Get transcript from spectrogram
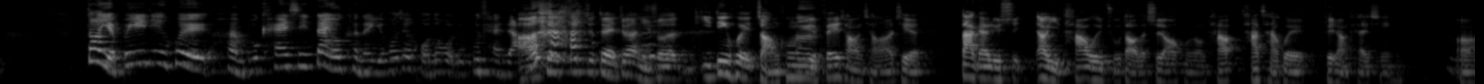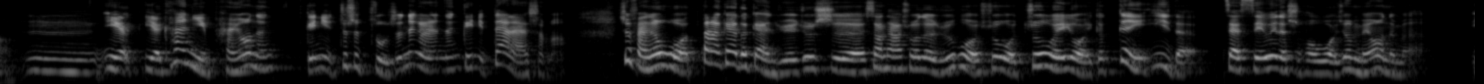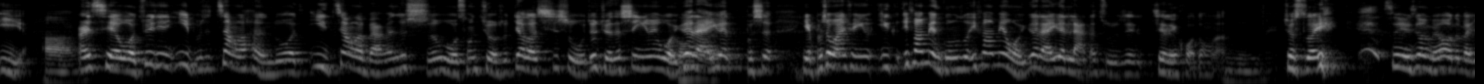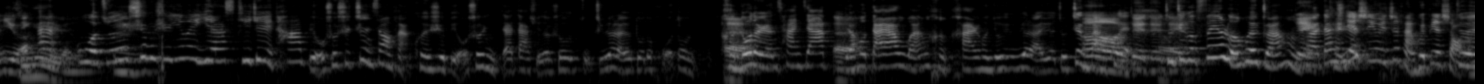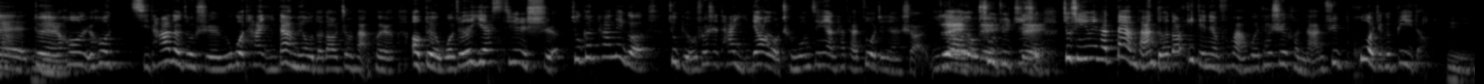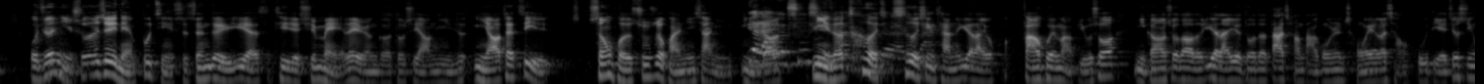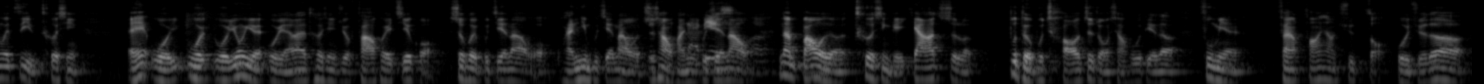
倒也不一定会很不开心，但有可能以后这个活动我就不参加了。啊，对 对对对，就像你说的，一定会掌控欲嗯非常强，而且大概率是要以他为主导的社交活动，他他才会非常开心。啊、嗯，也也看你朋友能给你，就是组织那个人能给你带来什么。就反正我大概的感觉就是，像他说的，如果说我周围有一个更 E 的在 C 位的时候，我就没有那么 E。啊，而且我最近 E 不是降了很多，E 降了百分之十五，从九十掉到七十五，就觉得是因为我越来越不是，也不是完全因为一一方面工作，一方面我越来越懒得组织这这类活动了，嗯，就所以所以就没有那么 E 了。哎我觉得嗯。是不是因为 E ESTJ 它，比如说是正向反馈，是比如说你在大学的时候组织越来越多的活动，很多的人参加，哎然后大家玩得很嗨，然后你就越来越就正反嗯，馈，对对对，就这个飞轮会转很快，但是肯定是因为正反馈变少了。对对，嗯然后然后其他的就是，如果他一旦没有得到正反馈，哦，对我觉得 ESTJ 是就跟他那个，就比如说是他一定要有成功经验，他才做这件事儿，一定要有数据支持，就是因为他但凡得到一点点负反馈，他是很难去破这个壁的。嗯，我觉得你说的这一点不仅是针对于 ESTJ，其实每一类人格都是一样。你的你要在自己生活的舒适环境下，你你的你的特特性才能越来越发挥嘛。比如说你刚刚说到的，越来越多的大厂打工人成为了小蝴蝶，就是因为自己的特性。哎，我我我用原我原来的特性去发挥，结果社会不接纳我，环境不接纳我，嗯职场环境不接纳我，那把我的特性给压制了，不得不朝这种小蝴蝶的负面方方向去走。我觉得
